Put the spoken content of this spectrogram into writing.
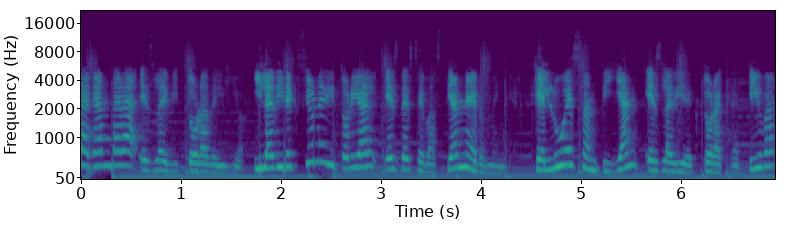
Paula Gándara es la editora del guion y la dirección editorial es de Sebastián Ermenger. Gelúe Santillán es la directora creativa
